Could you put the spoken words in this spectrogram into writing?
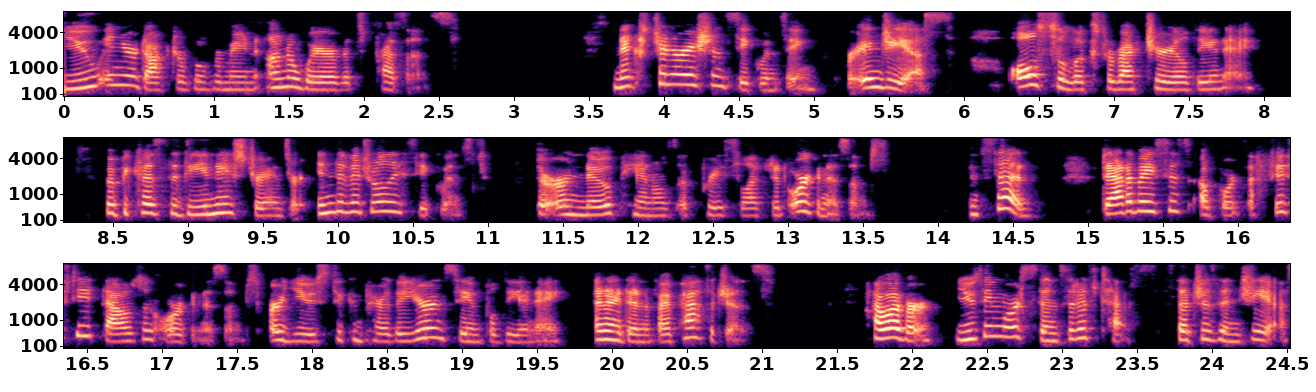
you and your doctor will remain unaware of its presence. Next generation sequencing, or NGS, also looks for bacterial DNA, but because the DNA strands are individually sequenced, there are no panels of pre selected organisms. Instead, databases upwards of 50,000 organisms are used to compare the urine sample DNA and identify pathogens. However, using more sensitive tests, such as NGS,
